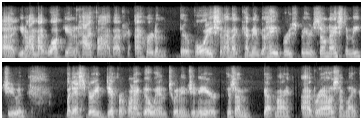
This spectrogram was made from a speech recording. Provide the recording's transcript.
Uh, you know, I might walk in and high five. I've I heard them their voice, and I might come in and go, "Hey, Bruce Baird, so nice to meet you." And but that's very different when I go into an engineer because I'm got my eyebrows. I'm like,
